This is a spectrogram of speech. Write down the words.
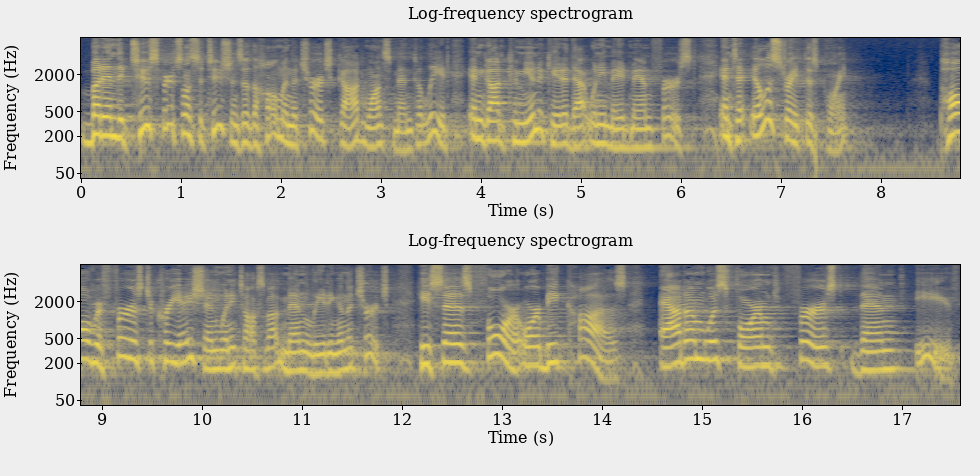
But in the two spiritual institutions of the home and the church, God wants men to lead. And God communicated that when he made man first. And to illustrate this point, Paul refers to creation when he talks about men leading in the church. He says, for or because Adam was formed first, then Eve.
